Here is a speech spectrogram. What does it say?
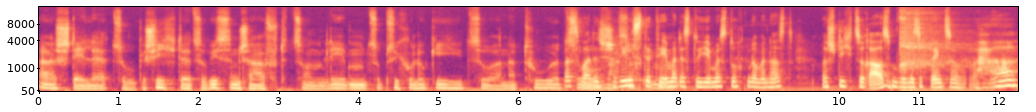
äh, stelle zu Geschichte, zur Wissenschaft, zum Leben, zur Psychologie, zur Natur. Was zu war das schrillste. Thema, das du jemals durchgenommen hast? Was sticht so raus, wo man sich denkt, so, aha,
